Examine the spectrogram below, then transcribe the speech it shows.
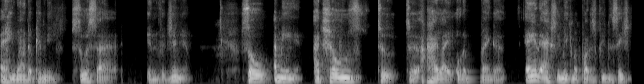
and he wound up committing suicide in Virginia. So, I mean, I chose to, to highlight Ota Benga and actually make him a part of this presentation,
